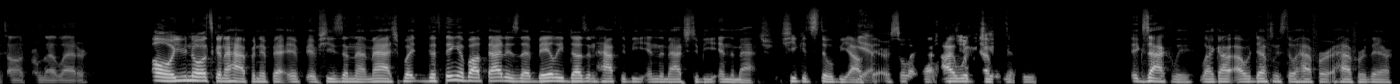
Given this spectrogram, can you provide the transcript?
senton from that ladder. Oh, you know what's gonna happen if if if she's in that match. But the thing about that is that Bayley doesn't have to be in the match to be in the match. She could still be out Yeah. there. So like I, I would definitely exactly like I, I would definitely still have her have her there.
